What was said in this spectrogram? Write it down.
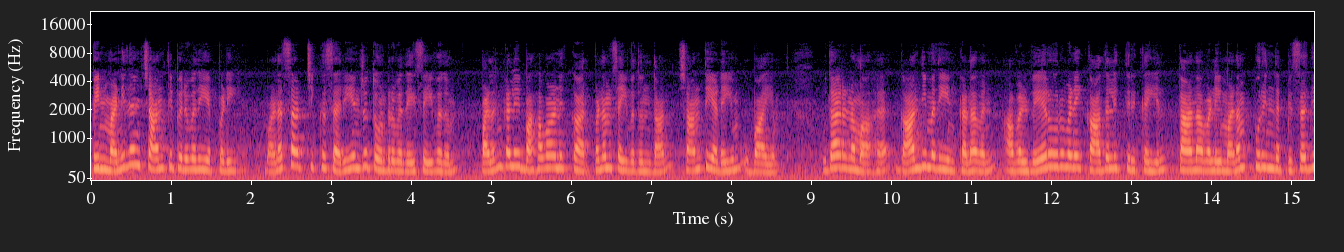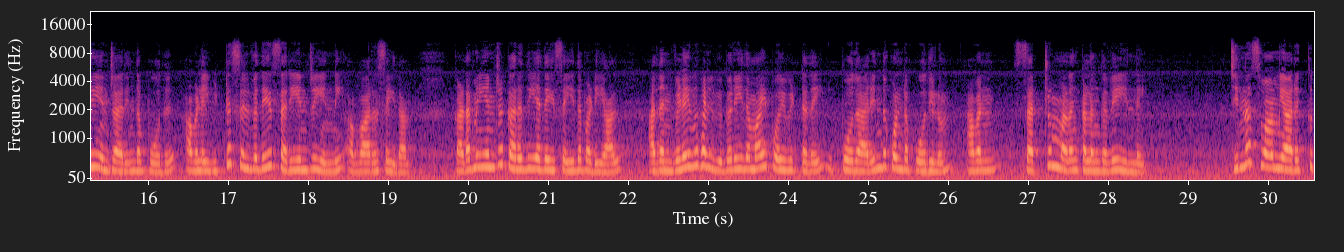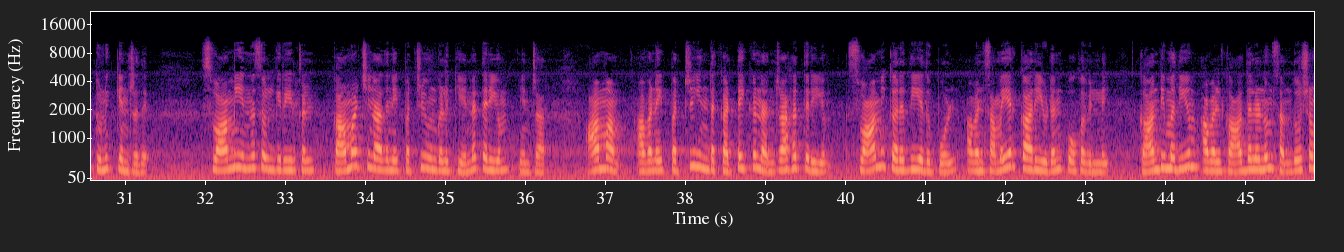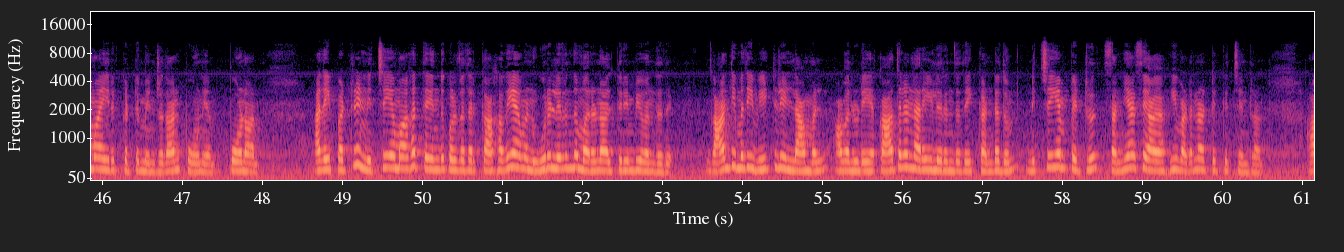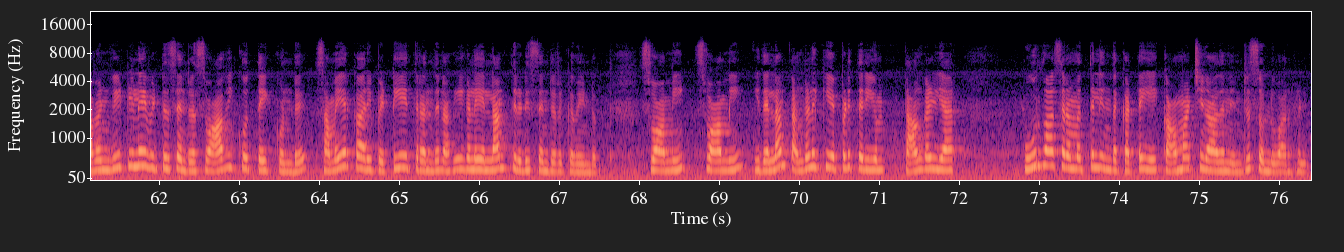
பின் மனிதன் சாந்தி பெறுவது எப்படி? மனசாட்சிக்கு சரியென்று தோன்றுவதை செய்வதும் பலன்களை பகவானுக்கு அர்ப்பணம் செய்வதும் தான் சாந்தி அடையும் உபாயம். உதாரணமாக காந்திமதியின் கணவன் அவள் வேறொருவனை காதலித்திருக்கையில் தான் அவளை மனம் புரிந்த பிசகு என்று அறிந்தபோது அவளை விட்டு செல்வதே சரியென்று எண்ணி அவ்வாறு செய்தான். கடமையென்று கருதியதை செய்தபடியால் அதன் விளைவுகள் விபரீதமாய் போய்விட்டதை இப்போது அறிந்து கொண்ட போதிலும் அவன் சற்றும் மனங்கலங்கவே இல்லை. சின்ன சுவாமியாருக்கு துணுக்கென்றது. சுவாமி என்ன சொல்கிறீர்கள்? காமாட்சிநாதனை பற்றி உங்களுக்கு என்ன தெரியும்? என்றார். ஆமாம் அவனை பற்றி இந்த கட்டைக்கு நன்றாக தெரியும். சுவாமி கருதியது போல் அவன் சமையற்காரியுடன் போகவில்லை. காந்திமதியும் அவள் காதலனும் சந்தோஷமாயிருக்கட்டும் என்றுதான் போனேன் போனான். அதை பற்றி நிச்சயமாக தெரிந்து கொள்வதற்காகவே அவன் ஊரிலிருந்து மறுநாள் திரும்பி வந்தது. காந்திமதி வீட்டில் இல்லாமல் அவளுடைய காதலன் அறையில் இருந்ததை கண்டதும் நிச்சயம் பெற்று சன்னியாசியாகி வடநாட்டுக்கு சென்றான். அவன் வீட்டிலே விட்டு சென்ற சுவாவி கொத்தை கொண்டு சமையற்காரி பெட்டியை திறந்து நகைகளை எல்லாம் திருடி சென்றிருக்க வேண்டும். சுவாமி சுவாமி இதெல்லாம் தங்களுக்கு எப்படி தெரியும்? தாங்கள் யார்? பூர்வாசிரமத்தில் இந்த கட்டையை காமாட்சிநாதன் என்று சொல்லுவார்கள்.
